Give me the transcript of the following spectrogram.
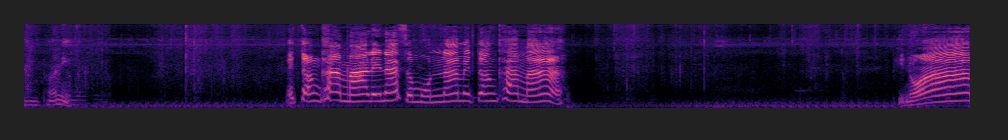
มึงเท่านี่ไม่ต้องข้ามมาเลยนะ สมุนนะ ไม่ต้องข้ามมาพี่น้อง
